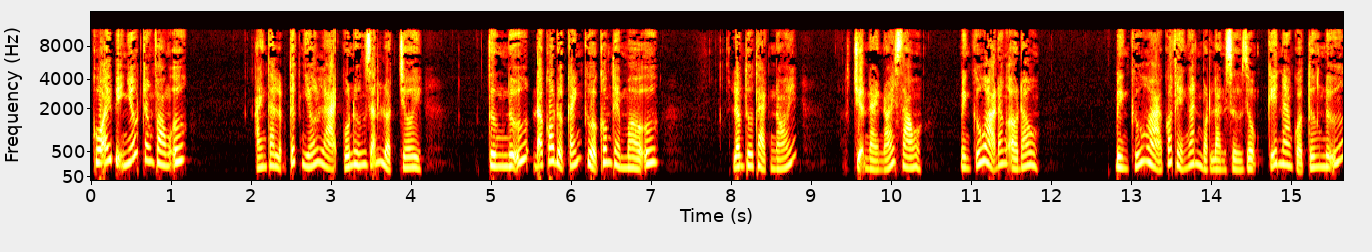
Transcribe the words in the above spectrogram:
Cô ấy bị nhốt trong phòng ư? Anh ta lập tức nhớ lại cuốn hướng dẫn luật chơi. Tương nữ đã có được cánh cửa không thể mở ư? Lâm thu thạch nói, chuyện này nói sau. Bình cứu hỏa đang ở đâu? Bình cứu hỏa có thể ngăn một lần sử dụng kỹ năng của tương nữ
